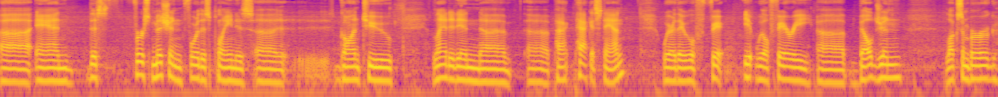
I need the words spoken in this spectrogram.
Uh, and this first mission for this plane is uh, gone to, landed in uh, uh, pa- Pakistan, where they will it will ferry uh, Belgian, Luxembourg,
